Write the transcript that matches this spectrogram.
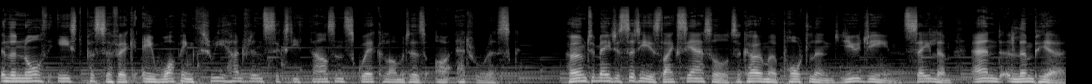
In the Northeast Pacific, a whopping 360,000 square kilometers are at risk. Home to major cities like Seattle, Tacoma, Portland, Eugene, Salem, and Olympia,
